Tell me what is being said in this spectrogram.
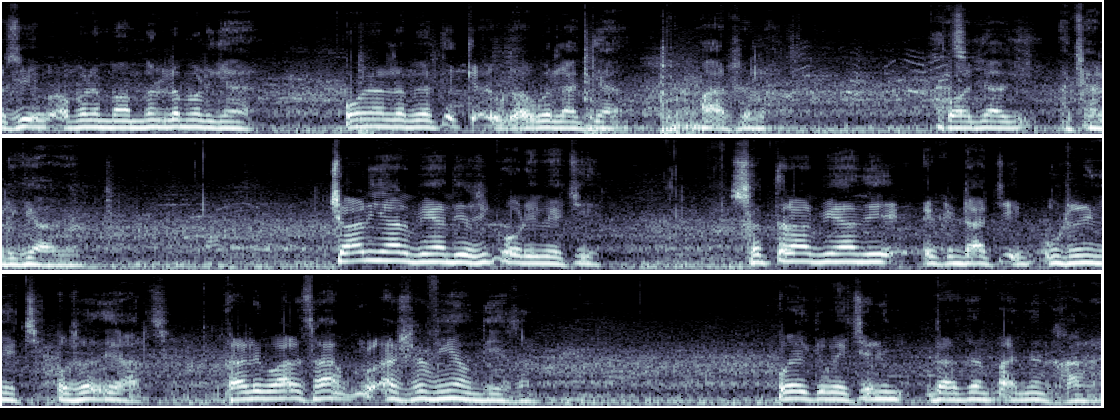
ਅਸੀਂ ਆਪਣੇ ਮਾਮੇ ਨੂੰ ਲੱਭਣ ਗਿਆ ਉਹਨਾਂ ਲੱਭਿਆ ਤੇ ਕ- ਉਹ ਲੱਗ ਗਿਆ ਮਾਰਸ਼ਲ ਫੌਜ ਆ ਗਈ ਛੱਡ ਕੇ ਆ ਗਿਆ 40 ਰੁਪਈਆਂ ਦੀ ਅਸੀਂ ਘੋੜੀ ਵੇਚੀ 70 ਰੁਪਈਆਂ ਦੀ ਇੱਕ ਡਾਚੀ ਊਂਟਣੀ ਵੇਚੀ ਉਸ ਦੇ ਯਾਰ ਸੀ ਸਾਡੇ ਵਾਲ ਸਾਹਿਬ ਕੋਲ ਅਸ਼ਰਫੀਆਂ ਹੁੰਦੀਆਂ ਸਨ ਉਹ ਇੱਕ ਵੇਚਣੀ 10 ਦਿਨ 5 ਦਿਨ ਖਾ ਲੈਣ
